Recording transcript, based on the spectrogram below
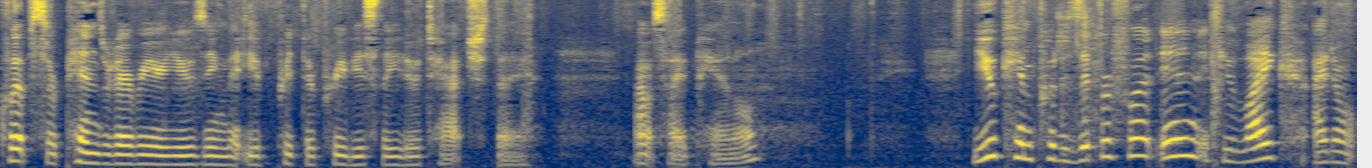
clips or pins, whatever you're using that you've put there previously to attach the outside panel. You can put a zipper foot in if you like. I don't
